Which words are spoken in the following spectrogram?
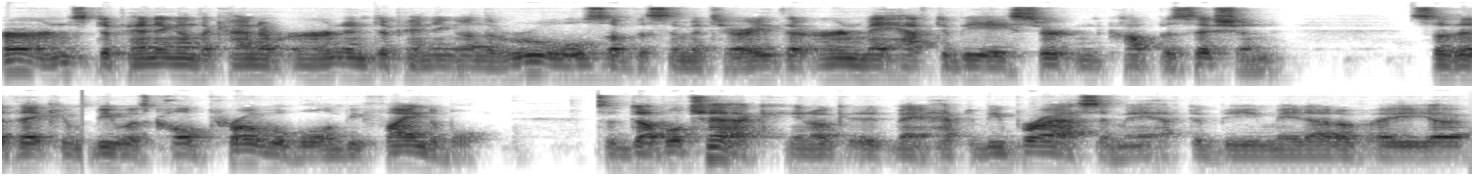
Urns, depending on the kind of urn and depending on the rules of the cemetery, the urn may have to be a certain composition so that they can be what's called probable and be findable. So double check, you know, it may have to be brass, it may have to be made out of a uh,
